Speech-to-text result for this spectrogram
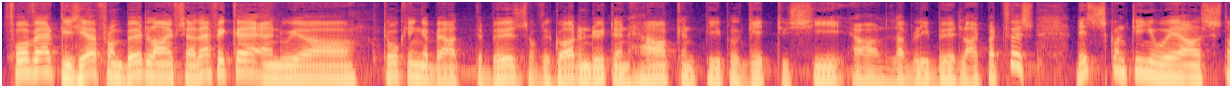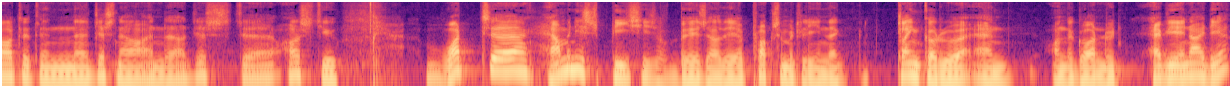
Voorwerk is here from BirdLife South Africa and we are talking about the birds of the garden route and how can people get to see our lovely bird life. But first, let's continue where I started in uh, just now, and I just uh, asked you what, uh, how many species of birds are there approximately in the Klein Karoo and on the garden route? Have you an idea?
